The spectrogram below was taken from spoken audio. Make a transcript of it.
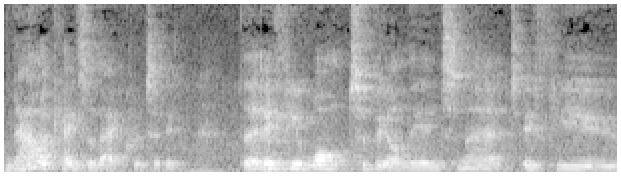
now a case of equity. That if you want to be on the internet, if you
